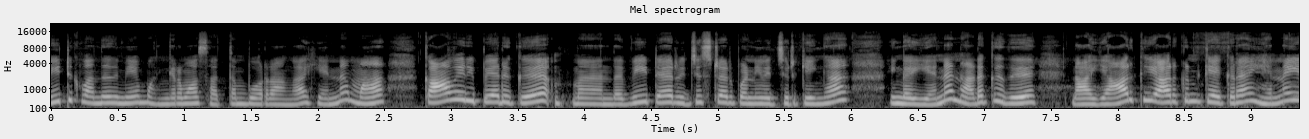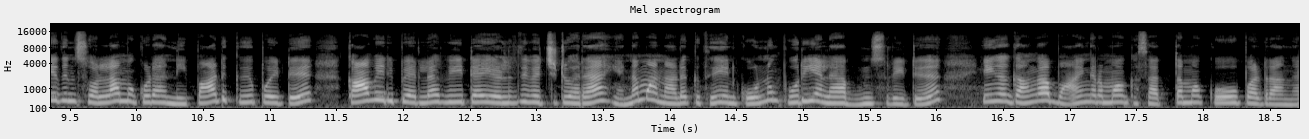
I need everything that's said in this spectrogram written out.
வீட்டுக்கு வந்ததுமே பயங்கரமாக சத்தம் போடுறாங்க. என்னம்மா காவேரி பேருக்கு அந்த வீட்டை ரிஜிஸ்டர் பண்ணி வச்சுருக்கீங்க? இங்கே என்ன நடக்குது? நான் யாருக்கு யாருக்குன்னு கேட்குறேன் என்ன ஏதுன்னு சொல்லாமல் கூட நீ பாட்டுக்கு போயிட்டு காவேரி பேரில் வீட்டை எழுதி வச்சுட்டு வரேன் என்னம்மா நடக்குது? எனக்கு ஒன்றும் புரியலை அப்படின்னு சொல்லிட்டு இங்கே கங்கா பயங்கரமாக சத்தமாக கோவப்படுறாங்க.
